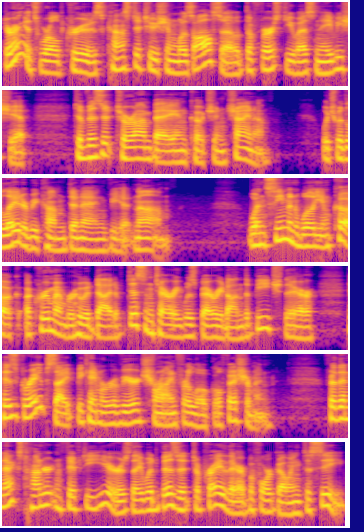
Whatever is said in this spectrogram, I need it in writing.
During its world cruise, Constitution was also the first U.S. Navy ship to visit Tourane Bay in Cochin, China, which would later become Da Nang, Vietnam. When Seaman William Cook, a crew member who had died of dysentery, was buried on the beach there, his gravesite became a revered shrine for local fishermen. For the next 150 years, they would visit to pray there before going to sea.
